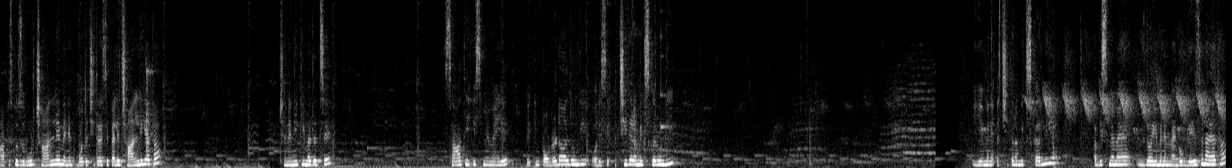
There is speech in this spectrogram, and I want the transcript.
आप इसको ज़रूर छान लें। मैंने बहुत अच्छी तरह से पहले छान लिया था। छननी की मदद से। साथ ही इसमें मैं ये बेकिंग पाउडर डाल दूँगी और इसे अच्छी तरह मिक्स करूँगी। ये मैंने अच्छी तरह मिक्स कर लिया। अब इसमें मैं जो ये मैंने मैंगो ग्लेज बनाया था,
